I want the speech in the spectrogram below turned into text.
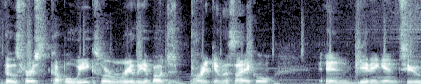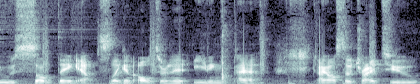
those first couple weeks were really about just breaking the cycle and getting into something else, like an alternate eating path. I also tried to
